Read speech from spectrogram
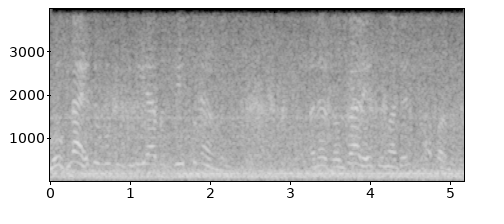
મોક્ષના હેતુ પૂરતી આ બધી પુનર્બુદ્ધિ. અને સંસાર હેતુ માટે પાપાનું ને?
